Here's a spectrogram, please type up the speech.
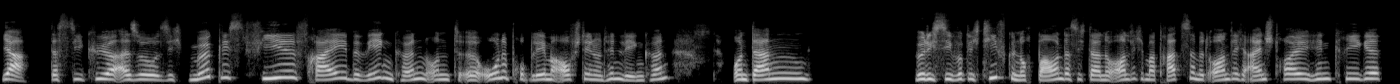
ja, dass die Kühe also sich möglichst viel frei bewegen können und äh, ohne Probleme aufstehen und hinlegen können. Und dann würde ich sie wirklich tief genug bauen, dass ich da eine ordentliche Matratze mit ordentlich Einstreu hinkriege,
